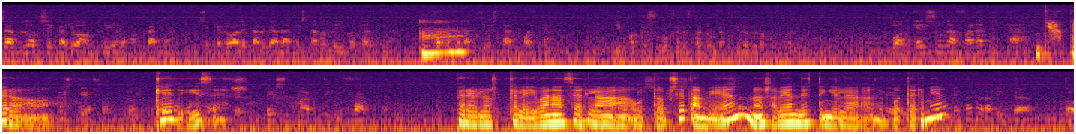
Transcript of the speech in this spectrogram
Charlotte se cayó a un río de montaña. Se quedó aletargada en estado de hipotermia. Por lo que Ah. pareció estar muerta. ¿Y por qué su mujer está convencida de lo contrario? Porque es una fanática. Ya, pero... Este asunto ¿Qué dices? Es. Pero los que le iban a hacer la autopsia también no sabían distinguir la hipotermia. Negar a la vida como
